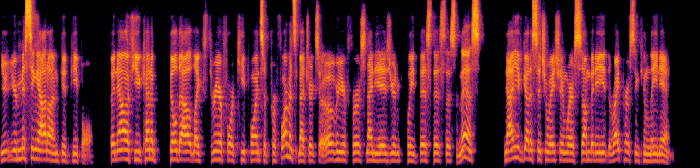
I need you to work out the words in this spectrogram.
you're, you're missing out on good people. But now, if you kind of build out like three or four key points of performance metrics over your first 90 days, you're going to complete this, this, this, and this. Now you've got a situation where somebody, the right person, can lean in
